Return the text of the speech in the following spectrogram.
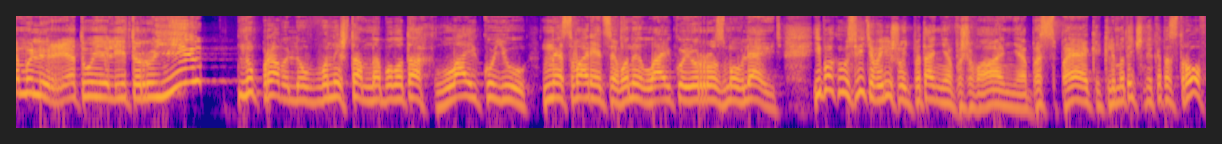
Кремль рятує літеру Й. Ну правильно, вони ж там на болотах лайкою не сваряться, вони лайкою розмовляють. І поки у світі вирішують питання виживання, безпеки, кліматичних катастроф,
